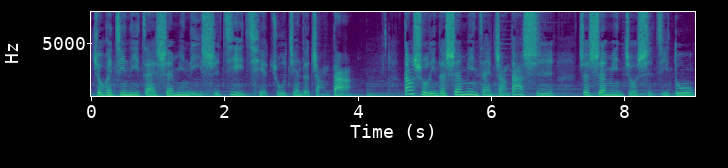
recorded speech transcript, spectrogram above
就会经历在生命里实际且逐渐的长大。当属灵的生命在长大时，这生命就是基督，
